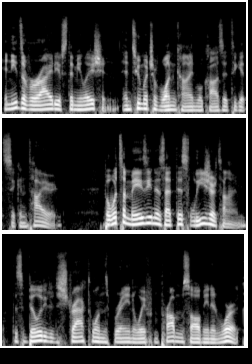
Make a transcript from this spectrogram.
It needs a variety of stimulation, and too much of one kind will cause it to get sick and tired. But what's amazing is that this leisure time, this ability to distract one's brain away from problem solving and work,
